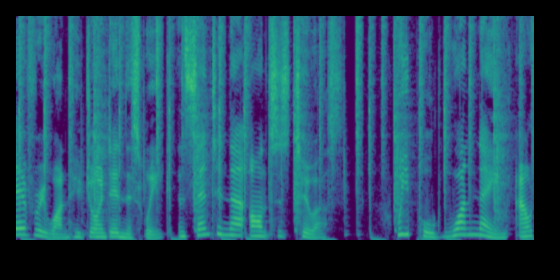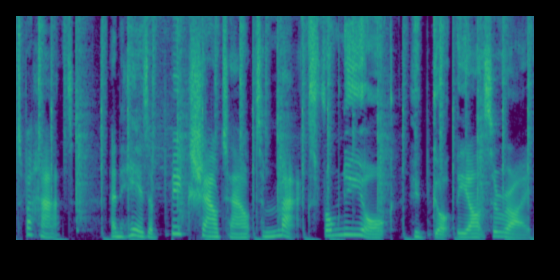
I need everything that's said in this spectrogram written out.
everyone who joined in this week and sent in their answers to us. We pulled one name out of a hat, and here's a big shout out to Max from New York who got the answer right.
